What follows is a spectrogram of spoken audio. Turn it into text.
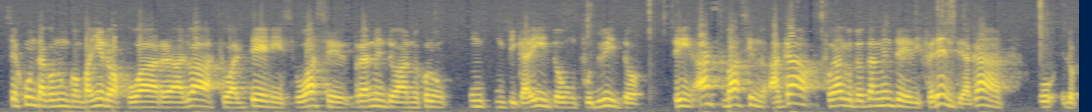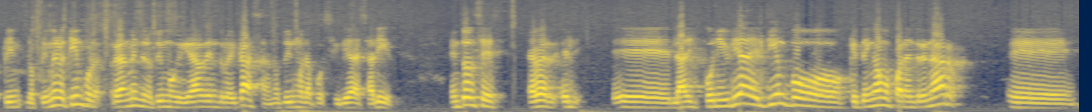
se junta con un compañero a jugar al básquet o al tenis, o hace realmente a lo mejor un, picadito, un futbito. ¿sí? Va haciendo. Acá fue algo totalmente diferente. Acá los, primeros tiempos realmente nos tuvimos que quedar dentro de casa, no tuvimos la posibilidad de salir. Entonces, a ver, eh, la disponibilidad del tiempo que tengamos para entrenar eh,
